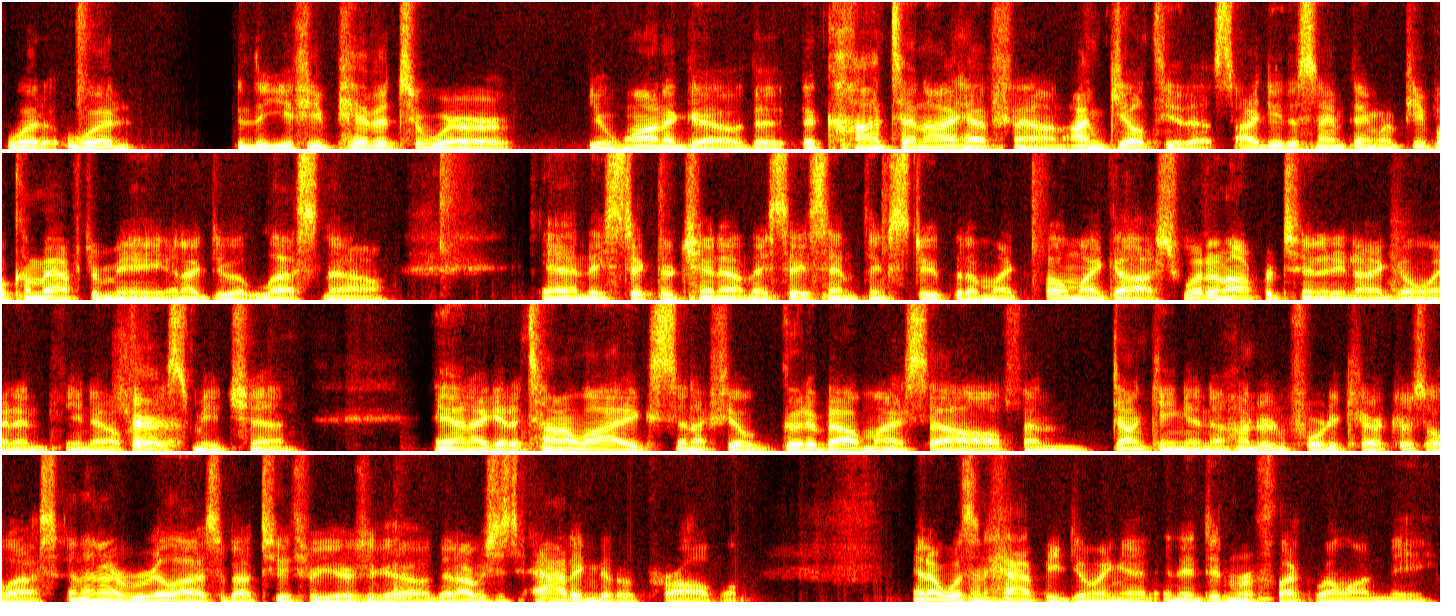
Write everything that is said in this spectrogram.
what, would if you pivot to where you want to go, the, the content I have found, I'm guilty of this. I do the same thing when people come after me, and I do it less now and they stick their chin out and they say something stupid, I'm like, oh my gosh, what an opportunity. And I go in and, you know, sure. fist me chin. And I get a ton of likes and I feel good about myself and dunking in 140 characters or less. And then I realized about two, three years ago that I was just adding to the problem. And I wasn't happy doing it. And it didn't reflect well on me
